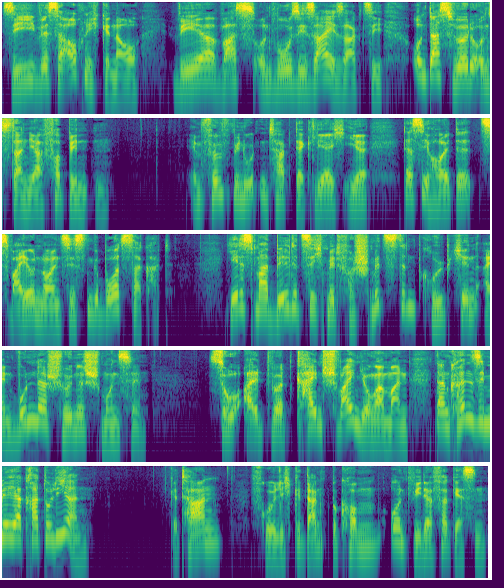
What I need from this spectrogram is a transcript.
Sie wisse auch nicht genau, wer, was und wo sie sei, sagt sie, und das würde uns dann ja verbinden. Im Fünf-Minuten-Takt erkläre ich ihr, dass sie heute 92. Geburtstag hat. Jedes Mal bildet sich mit verschmitztem Grübchen ein wunderschönes Schmunzeln. So alt wird kein Schwein, junger Mann, dann können Sie mir ja gratulieren. Getan, fröhlich gedankt bekommen und wieder vergessen.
